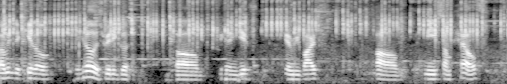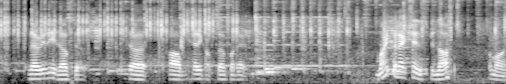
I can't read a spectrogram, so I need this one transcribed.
I mean the Hilo. The Hilo is really good. Um, you can give, you can revive um me some health, and I really love the the um helicopter for that. My connection's been lost. Come on.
